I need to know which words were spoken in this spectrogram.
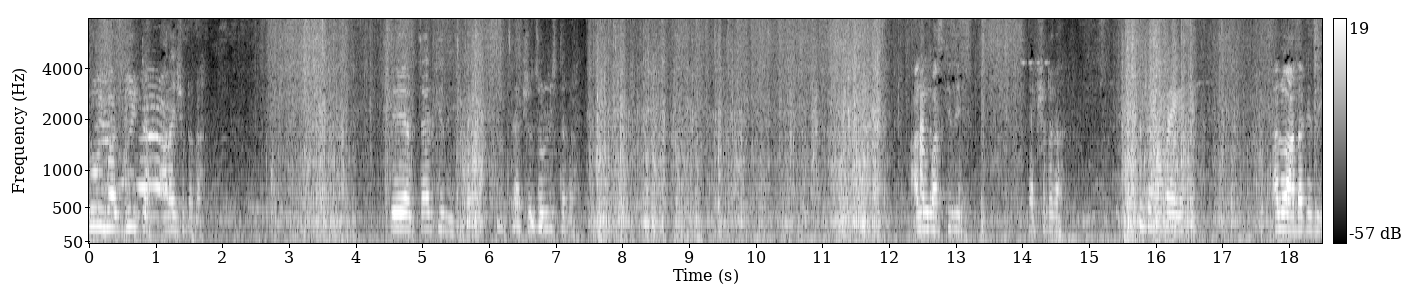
রুই মাছ দুইটা আড়াইশো টাকা। পেঁয়াজ চার কেজি একশো চল্লিশ টাকা। আলু পাঁচ কেজি একশো টাকা। জমা হয়ে গেছে। আলু আধা কেজি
